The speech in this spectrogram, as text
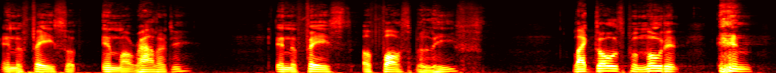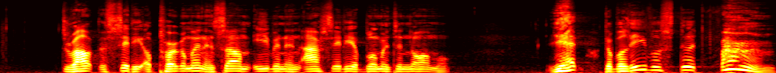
in the face of immorality, in the face of false beliefs, like those promoted in throughout the city of Pergamon and some even in our city of Bloomington Normal. Yet the believers stood firm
